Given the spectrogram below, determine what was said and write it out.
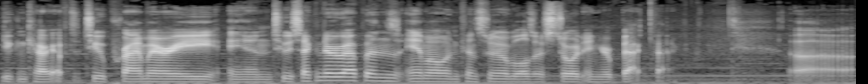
You can carry up to two primary and two secondary weapons. Ammo and consumables are stored in your backpack. Uh,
